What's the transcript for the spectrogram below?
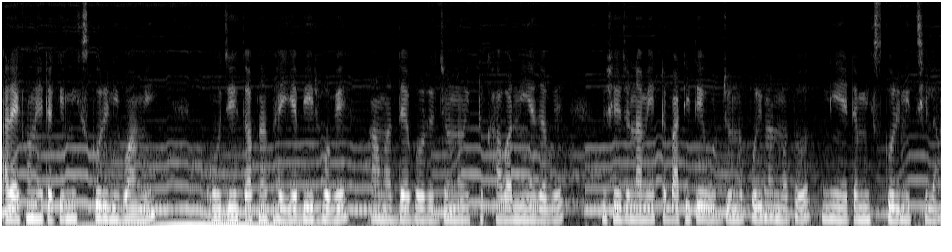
আর এখন এটাকে মিক্স করে নিব আমি। ও যেহেতু আপনার ভাইয়া বের হবে আমার দেবরের জন্য একটু খাবার নিয়ে যাবে। সেই জন্য আমি একটা বাটিতে ওর জন্য পরিমাণ মতো নিয়ে এটা মিক্স করে নিচ্ছিলাম।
